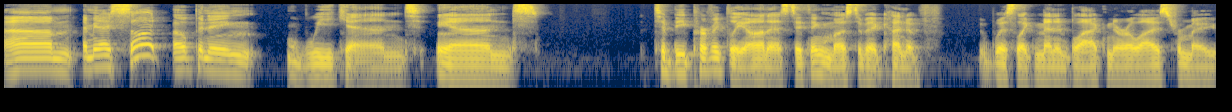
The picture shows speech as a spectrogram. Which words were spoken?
Um, I mean, I saw it opening weekend, and to be perfectly honest, I think most of it kind of was like Men in Black neuralized from my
